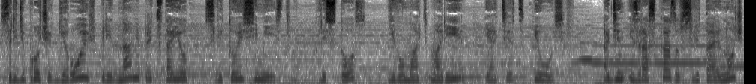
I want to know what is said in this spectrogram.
среди прочих героев перед нами предстает святое семейство – Христос, его мать Мария и отец Иосиф. Один из рассказов «Святая ночь»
